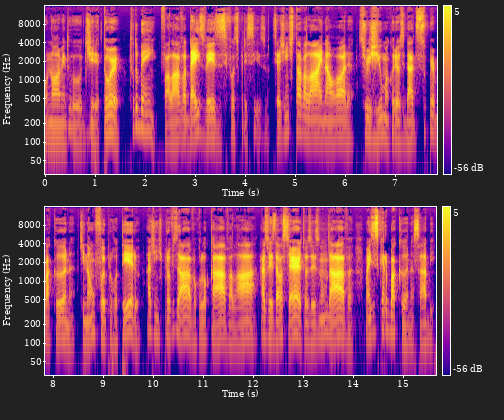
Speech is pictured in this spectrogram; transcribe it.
o nome do diretor, tudo bem, falava dez vezes se fosse preciso. Se a gente tava lá e na hora surgiu uma curiosidade super bacana que não foi pro roteiro, a gente improvisava, colocava lá. Às vezes dava certo, às vezes não dava, mas isso que era bacana, sabe?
